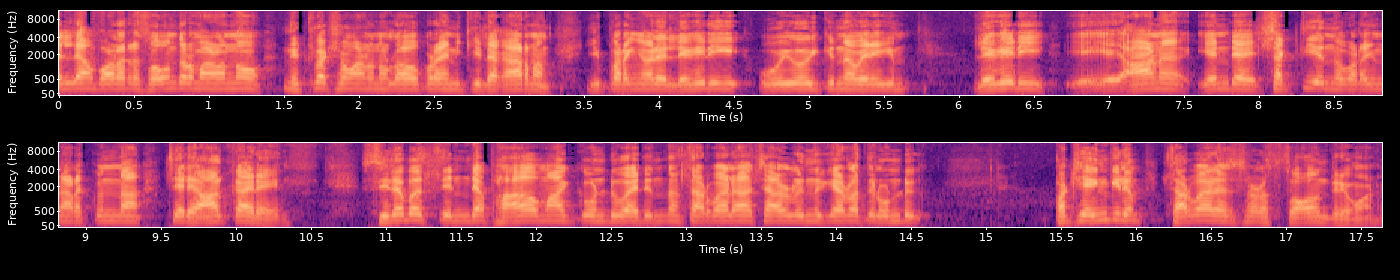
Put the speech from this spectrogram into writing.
എല്ലാം വളരെ സ്വതന്ത്രമാണെന്നോ നിഷ്പക്ഷമാണെന്നുള്ള അഭിപ്രായം എനിക്കില്ല. കാരണം ഈ പറഞ്ഞ പോലെ ലഹരി ഉപയോഗിക്കുന്നവരെയും ലഹരി ആണ് എന്റെ ശക്തി എന്ന് പറഞ്ഞ് നടക്കുന്ന ചില ആൾക്കാരെ സിലബസിന്റെ ഭാഗമാക്കി കൊണ്ടുവരുന്ന സർവകലാശാലകൾ ഇന്ന് കേരളത്തിലുണ്ട്. പക്ഷേ എങ്കിലും സർവകലാശാലയുടെ സ്വാതന്ത്ര്യമാണ്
